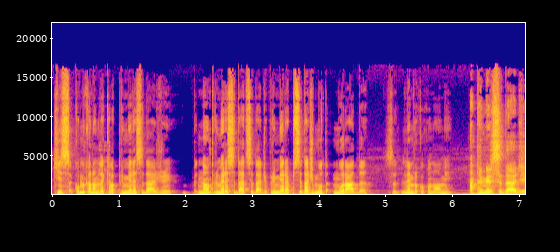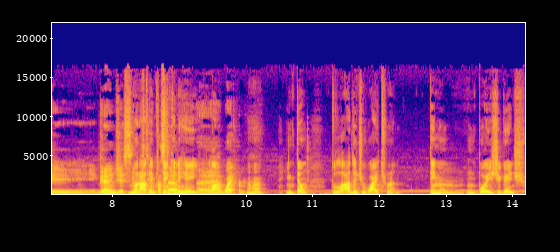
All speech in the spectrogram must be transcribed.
que. Como que é o nome daquela primeira cidade? Não a primeira cidade, cidade. A primeira cidade murada. Você lembra qual é o nome? A primeira cidade grande, assim, Murada, que tem que tem castelo, aquele rei é lá. Whiterun. Aham. Então, do lado de Whiterun, tem um, um boi gigante.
